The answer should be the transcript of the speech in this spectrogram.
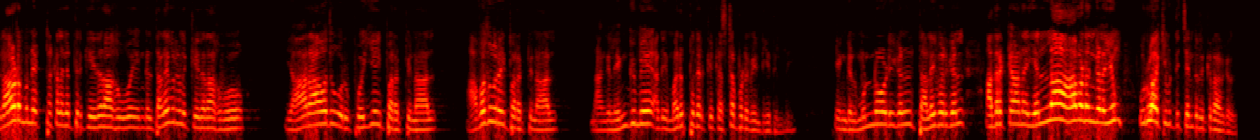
திராவிட முன்னேற்ற கழகத்திற்கு எதிராகவோ எங்கள் தலைவர்களுக்கு எதிராகவோ யாராவது ஒரு பொய்யை பரப்பினால் அவதூறை பரப்பினால் நாங்கள் எங்குமே அதை மறுப்பதற்கு கஷ்டப்பட வேண்டியதில்லை. எங்கள் முன்னோடிகள் தலைவர்கள் அதற்கான எல்லா ஆவணங்களையும் உருவாக்கிவிட்டு சென்றிருக்கிறார்கள்.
